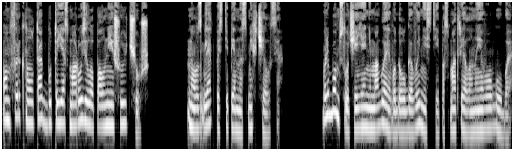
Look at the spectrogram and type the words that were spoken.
Он фыркнул так, будто я сморозила полнейшую чушь. Но взгляд постепенно смягчился. В любом случае, я не могла его долго вынести и посмотрела на его губы.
